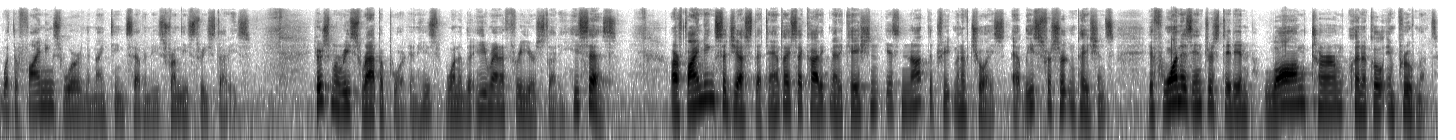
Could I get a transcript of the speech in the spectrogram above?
what the findings were in the 1970s from these three studies. Here's Maurice Rappaport, and he's one of the, he ran a three-year study. He says, our findings suggest that antipsychotic medication is not the treatment of choice, at least for certain patients, if one is interested in long term clinical improvement.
